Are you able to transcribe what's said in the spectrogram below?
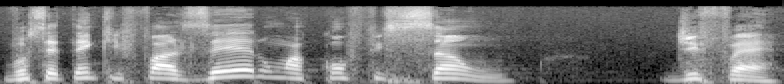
Você tem que fazer uma confissão de fé.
